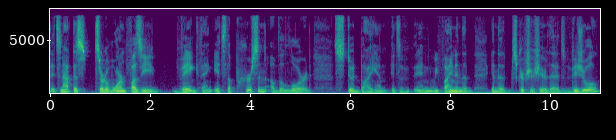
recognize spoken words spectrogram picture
it's not this sort of warm, fuzzy, vague thing. It's the person of the Lord stood by him. It's and we find in the in the scriptures here that it's visual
